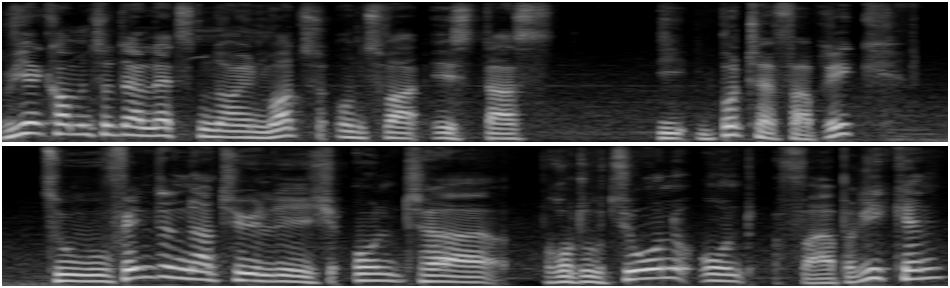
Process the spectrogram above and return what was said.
Wir kommen zu der letzten neuen Mod und zwar ist das die Butterfabrik. Zu finden natürlich unter Produktion und Fabriken.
